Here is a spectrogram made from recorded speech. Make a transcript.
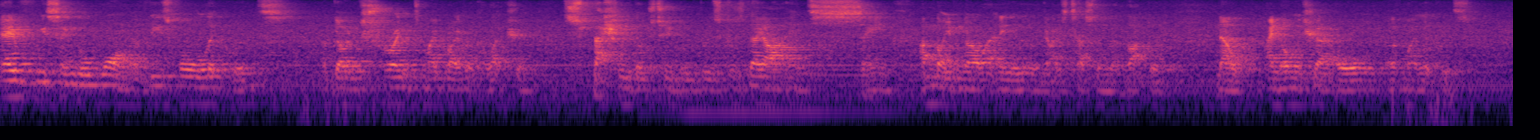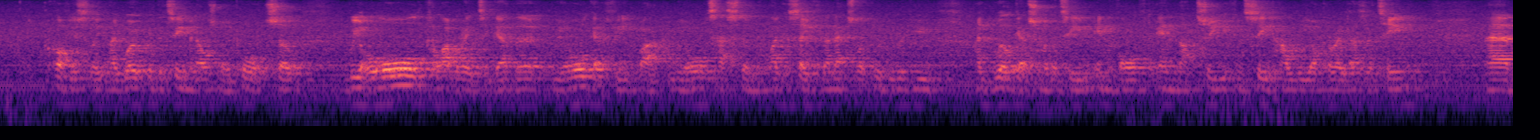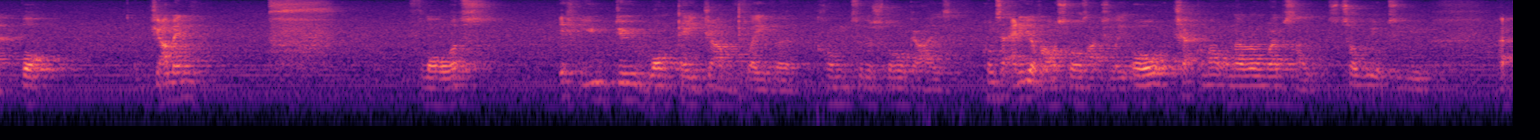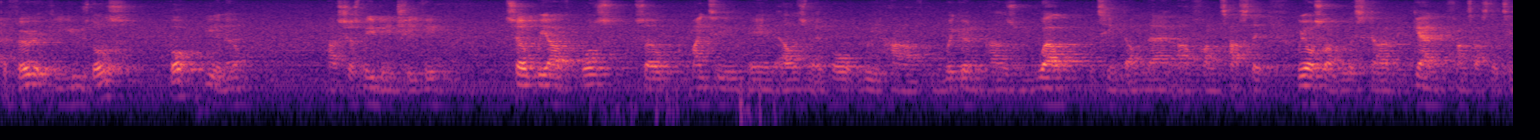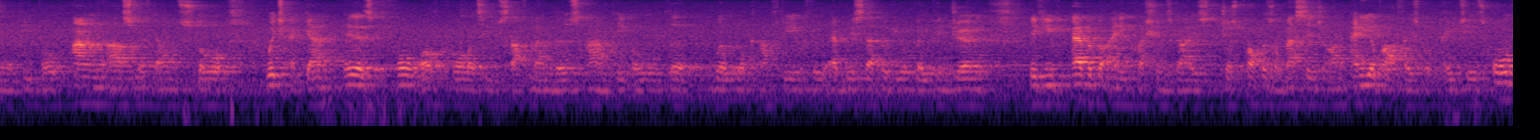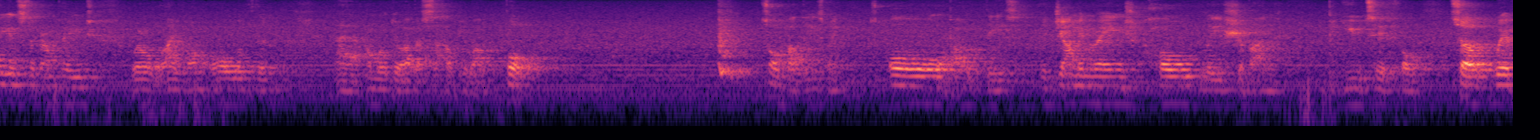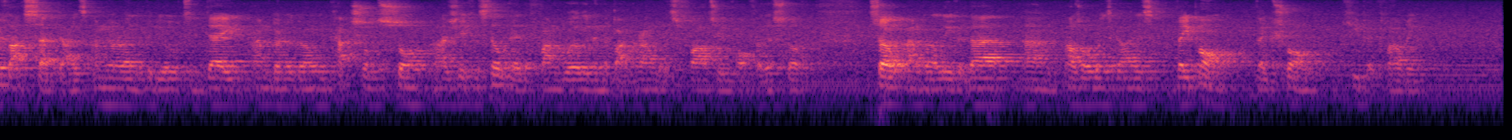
Every single one of these four liquids are going straight into my private collection, especially those two blueberries because they are insane. I'm not even going to let any of the guys test them, they're that good. Now, I normally share all of my liquids obviously I work with the team in Ellesmere Port, so we all collaborate together, we all get feedback, we all test them. Like I say, for the next liquid review, I will get some of the team involved in that so you can see how we operate as a team. Um, but Jammin, flawless. If you do want a jam flavour, come to the store, guys. Come to any of our stores actually, or check them out on their own website. It's totally up to you. I prefer it if you used us, but you know, that's just me being cheeky. So we have us, so my team in Ellesmere, but we have Wigan as well. The team down there are fantastic. We also have Liscard, again, fantastic team of people, and our Smith down which again is full of quality staff members and people that will look after you through every step of your vaping journey. If you've ever got any questions, guys, just pop us a message on any of our Facebook pages or the Instagram page. We're all live on all of them, uh, and we'll do our best to help you out. But it's all about these, mate. It's all about these. The Jammin range, holy shebang, beautiful. So with that said guys, I'm going to end the video today. I'm going to go and catch some sun. As you can still hear the fan whirling in the background, it's far too hot for this stuff. So I'm going to leave it there. Um, as always guys, vape on, vape strong, keep it cloudy.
